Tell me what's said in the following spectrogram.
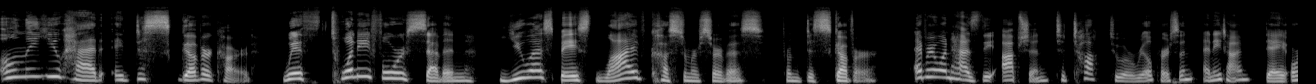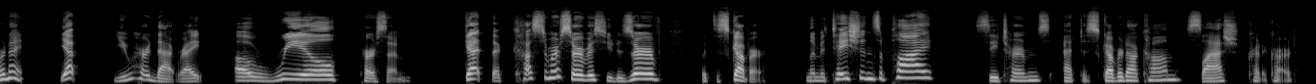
only you had a Discover card with 24 7 US based live customer service from Discover. Everyone has the option to talk to a real person anytime, day or night. Yep, you heard that right. A real person. Get the customer service you deserve with Discover. Limitations apply. See terms at discover.com slash credit card.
